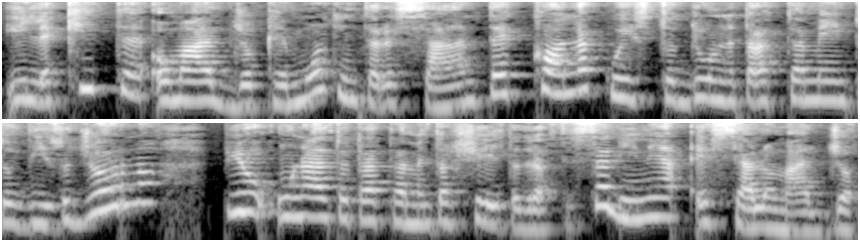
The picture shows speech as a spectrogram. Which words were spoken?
il kit omaggio che è molto interessante con l'acquisto di un trattamento viso giorno più un altro trattamento a scelta della stessa linea e si ha l'omaggio.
